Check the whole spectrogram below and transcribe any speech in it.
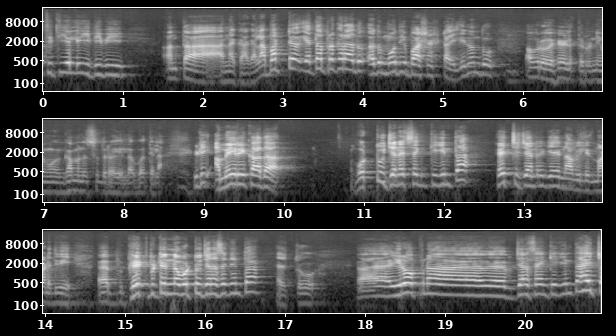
ಸ್ಥಿತಿಯಲ್ಲಿ ಇದ್ದೀವಿ ಅಂತ ಅನ್ನೋಕ್ಕಾಗಲ್ಲ. ಬಟ್ ಯಥ ಪ್ರಕಾರ ಅದು ಅದು ಮೋದಿ ಭಾಷಣ ಸ್ಟೈಲ್ ಇನ್ನೊಂದು ಅವರು ಹೇಳ್ತಿರು ನೀವು ಗಮನಿಸಿದ್ರು ಇಲ್ಲ ಗೊತ್ತಿಲ್ಲ. ಇಡೀ ಅಮೇರಿಕಾದ ಒಟ್ಟು ಜನಸಂಖ್ಯೆಗಿಂತ ಹೆಚ್ಚು ಜನರಿಗೆ ನಾವು ಇಲ್ಲಿ ಮಾಡಿದ್ವಿ. ಗ್ರೇಟ್ ಬ್ರಿಟನ್ನ ಒಟ್ಟು ಜನಸಂಖ್ಯೆಗಿಂತ ಹೆಚ್ಚು. ಯುರೋಪ್ನ ಜನಸಂಖ್ಯೆಗಿಂತ ಹೆಚ್ಚು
